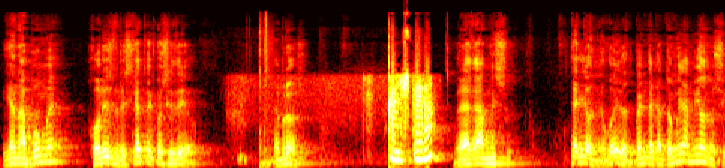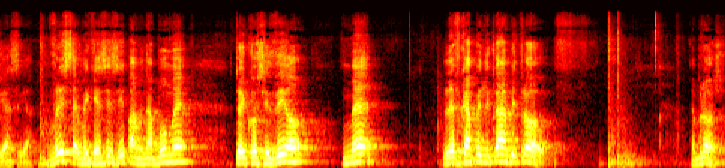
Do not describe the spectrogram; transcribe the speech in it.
για να μπούμε χωρίς βρισχέ το 22. Εμπρός. Καλησπέρα. Ρε γάμισου. Τελειώνει. Εγώ είδα 50 εκατομμύρια, μειώνω σιγά σιγά. Βρίστε με κι εσείς, είπαμε να μπούμε το 22 με λευκά ποινικά μητρό. Εμπρός.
